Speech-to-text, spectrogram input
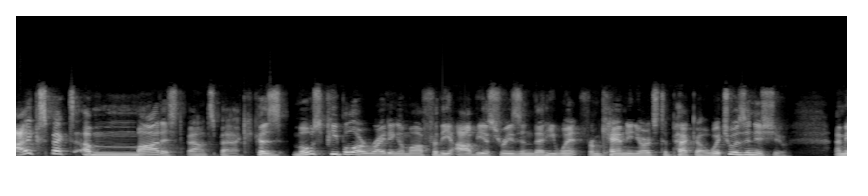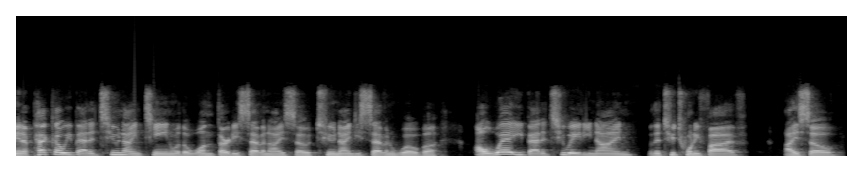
I expect a modest bounce back because most people are writing him off for the obvious reason that he went from Camden Yards to Petco, which was an issue. I mean, at Petco, he batted 219 with a 137 ISO, 297 WOBA. Away, he batted 289 with a 225 ISO,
